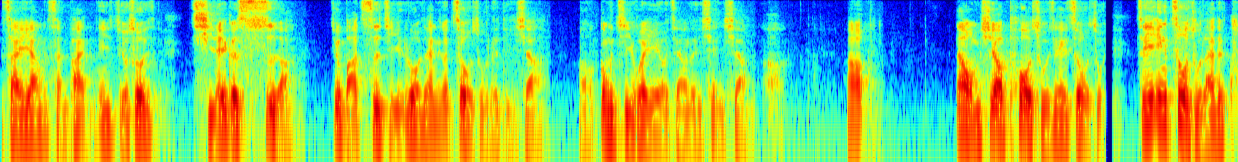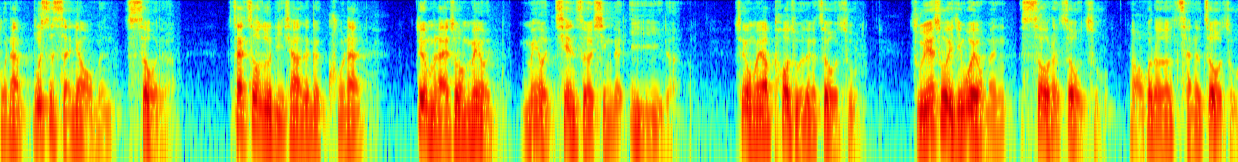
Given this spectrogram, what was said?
灾殃审判。你有时候起了一个誓啊，就把自己落在那个咒诅的底下啊。共济会也有这样的现象啊。好，那我们需要破除这些咒诅，这些因咒诅来的苦难不是神要我们受的，在咒诅底下这个苦难。对我们来说没有没有建设性的意义的，所以我们要破除这个咒诅。主耶稣已经为我们受了咒诅啊，或者说成了咒诅，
